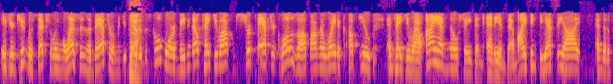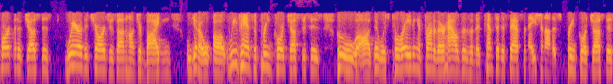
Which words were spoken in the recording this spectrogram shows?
if your kid was sexually molested in the bathroom and you go Yeah. to the school board meeting, they'll take you out and strip half your clothes off on their way to cuff you and take you out. I have no faith in any of them. I think the FBI and the Department of Justice where are the charges on Hunter Biden? You know, uh, we've had Supreme Court justices who uh, there was parading in front of their houses, an attempted assassination on a Supreme Court justice,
